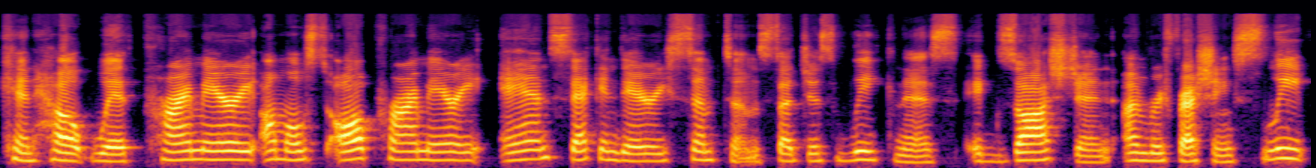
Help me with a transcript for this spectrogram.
can help with primary, almost all primary and secondary symptoms such as weakness, exhaustion, unrefreshing sleep,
